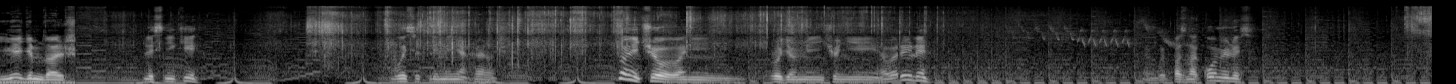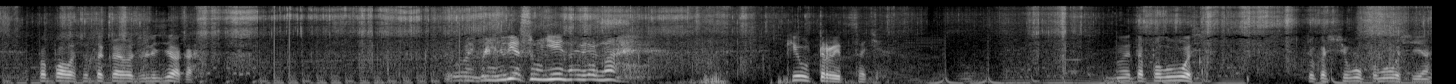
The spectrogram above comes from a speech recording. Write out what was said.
Едем дальше. Лесники высекли меня, короче. Ну ничего, они вроде мне ничего не говорили. Как бы познакомились. Попалась вот такая вот железяка. Ой, блин, вес у ней, наверное, кил 30. Ну это полуось. Только с чего полуось я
